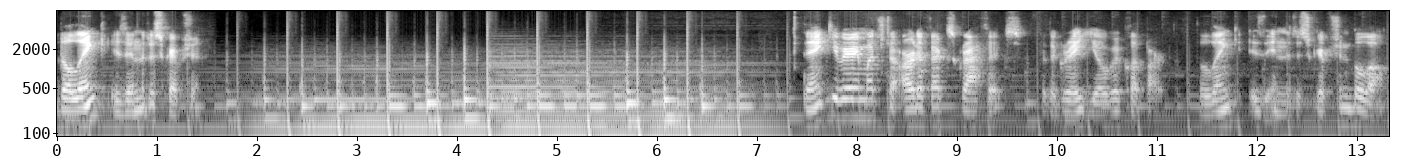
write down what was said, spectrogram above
The link is in the description. Thank you very much to Artifex Graphics for the great yoga clip art. The link is in the description below.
